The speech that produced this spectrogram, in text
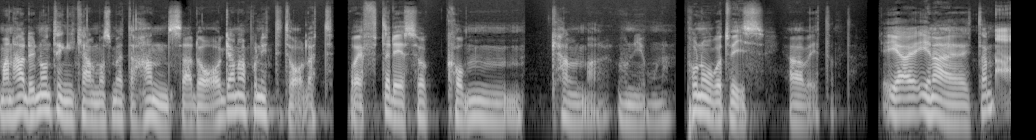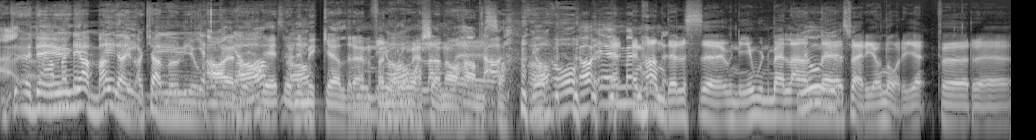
Man hade någonting i Kalmar som hette Hansa-dagarna på 90-talet. Och efter det så kom Kalmarunionen. På något vis. Jag vet inte. Ja, I närheten. Det, det är ju en gammal grej, va? Kalmarunionen. Ja, Ja, det, det, det är ja. mycket äldre än för några år sedan och Hansa. Ja, ja, En, men- en handelsunion mellan Jo, jo. eh, Sverige och Norge för, eh,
